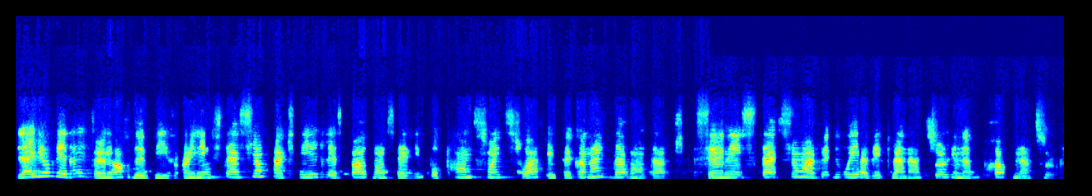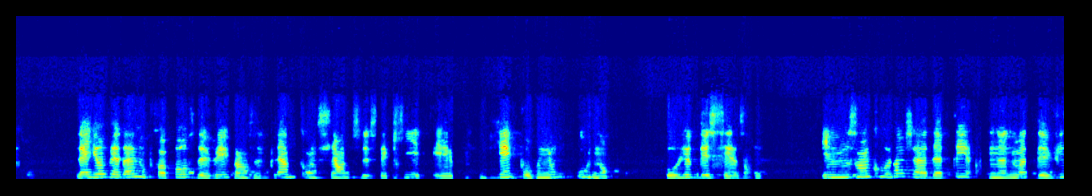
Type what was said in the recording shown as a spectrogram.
L'Ayurveda est un art de vivre, une invitation à créer de l'espace dans sa vie pour prendre soin de soi et se connaître davantage. C'est une incitation à renouer avec la nature et notre propre nature. L'Ayurveda nous propose de vivre dans une pleine conscience de ce qui est bien pour nous ou non, au rythme des saisons. Il nous encourage à adapter notre mode de vie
